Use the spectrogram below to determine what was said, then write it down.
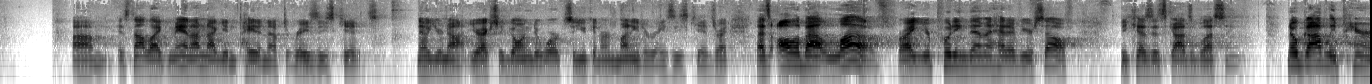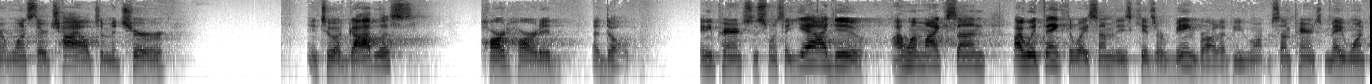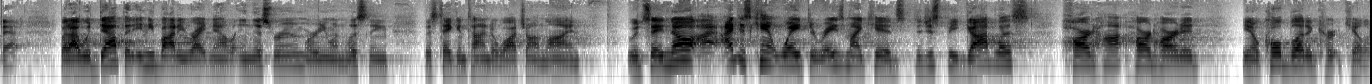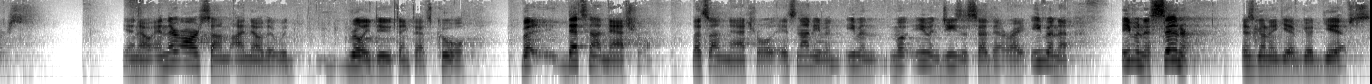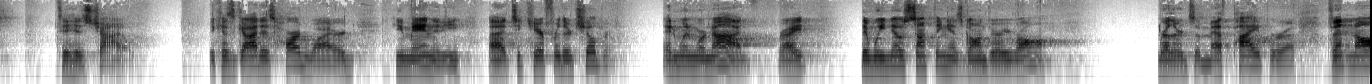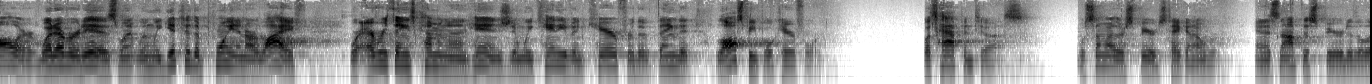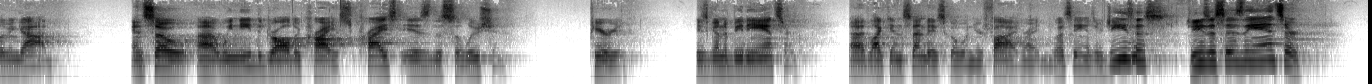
Um, it's not like, man, I'm not getting paid enough to raise these kids. No, you're not. You're actually going to work so you can earn money to raise these kids, right? That's all about love, right? You're putting them ahead of yourself because it's God's blessing. No godly parent wants their child to mature into a godless, hard hearted adult. Any parents just want to say, Yeah, I do. I want my son. I would think the way some of these kids are being brought up, you want, some parents may want that. But I would doubt that anybody right now in this room or anyone listening that's taking time to watch online would say, No, I, I just can't wait to raise my kids to just be godless, hard hearted, you know, cold blooded killers. You know, and there are some I know that would really do think that's cool, but that's not natural. That's unnatural. It's not even even even Jesus said that, right? Even a even a sinner is going to give good gifts to his child because God has hardwired humanity uh, to care for their children. And when we're not, right, then we know something has gone very wrong. Whether it's a meth pipe or a fentanyl or whatever it is, when, when we get to the point in our life where everything's coming unhinged and we can't even care for the thing that lost people care for, what's happened to us? Well, some other spirit's taken over, and it's not the spirit of the living God. And so uh, we need to draw to Christ. Christ is the solution, period. He's going to be the answer. Uh, like in Sunday school when you're five, right? What's the answer? Jesus. Jesus is the answer.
